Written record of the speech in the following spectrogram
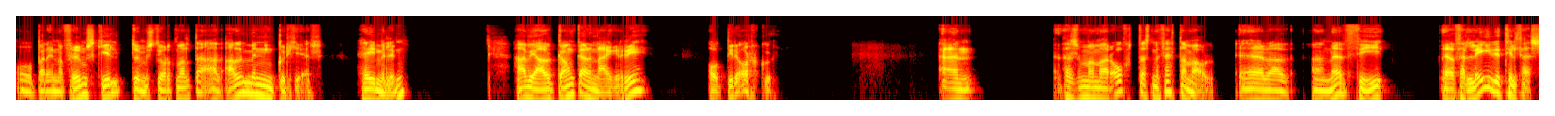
og bara eina frumskildum stjórnvalda að almenningur hér, heimilin, hafi aðgangað nægri ódýri orku. En það sem að maður óttast með þetta mál er að, að með því, eða það leiði til þess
